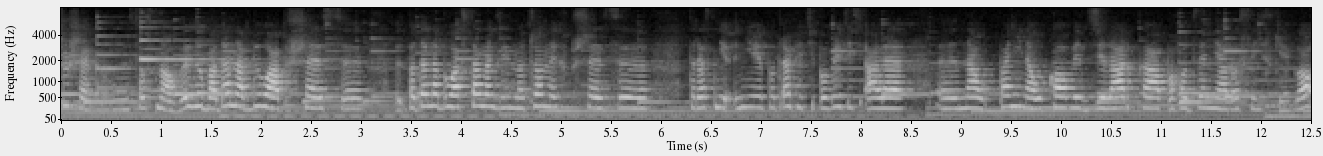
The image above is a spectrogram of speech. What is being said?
szyszek e, sosnowych badana była przez, badana była w Stanach Zjednoczonych przez, teraz nie, nie potrafię Ci powiedzieć, ale nau, pani naukowiec, zielarka pochodzenia rosyjskiego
